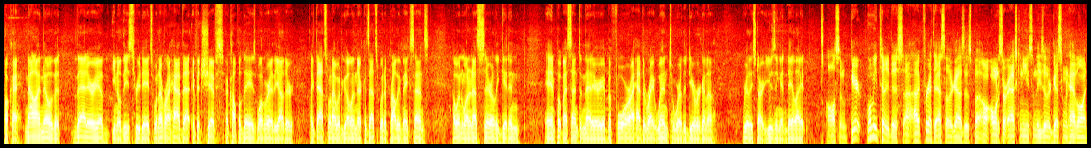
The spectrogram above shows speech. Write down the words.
okay, now I know that that area, you know, these three dates, whenever I have that, if it shifts a couple days one way or the other, like that's when I would go in there because that's when it probably makes sense. I wouldn't want to necessarily get in and put my scent in that area before I had the right wind to where the deer were to really start using it in daylight. Awesome. Garrett, let me tell you this. I, I forgot to ask the other guys this, but I, I want to start asking you and some of these other guests I'm to have on.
